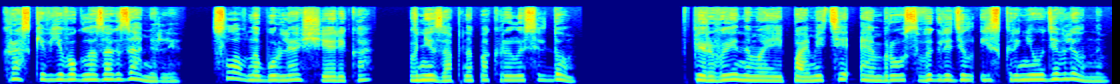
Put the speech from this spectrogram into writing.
Краски в его глазах замерли, словно бурлящая река внезапно покрылась льдом. Впервые на моей памяти Эмброуз выглядел искренне удивленным.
